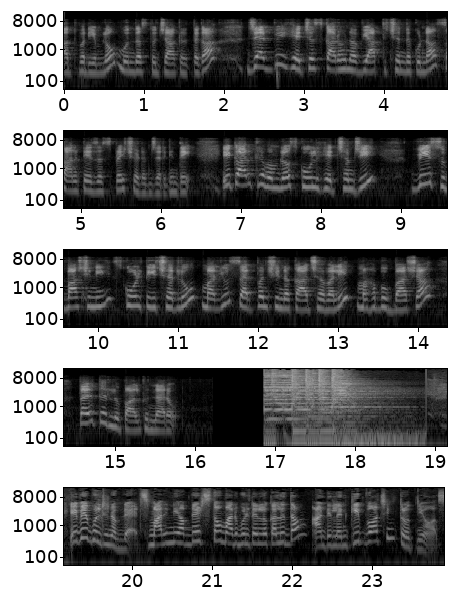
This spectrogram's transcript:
ఆధ్వర్యంలో ముందస్తు జాగ్రత్తగా జడ్బీహెచ్ఎస్ కరోనా వ్యాప్తి చెందకుండా శానిటైజర్ స్ప్రే చేయడం జరిగింది. ఈ కార్యక్రమంలో స్కూల్ హెచ్ఎంజీ వి. సుభాషిణి స్కూల్ టీచర్లు మరియు సర్పంచ్ చిన్న కాజావలి మహబూబ్ బాషా తదితరులు పాల్గొన్నారు. ఇవే బులెటిన్ అప్డేట్స్. మరిన్ని అప్డేట్స్తో మరి బులెటిన్లో కలుద్దాం. Until and keep watching truth news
